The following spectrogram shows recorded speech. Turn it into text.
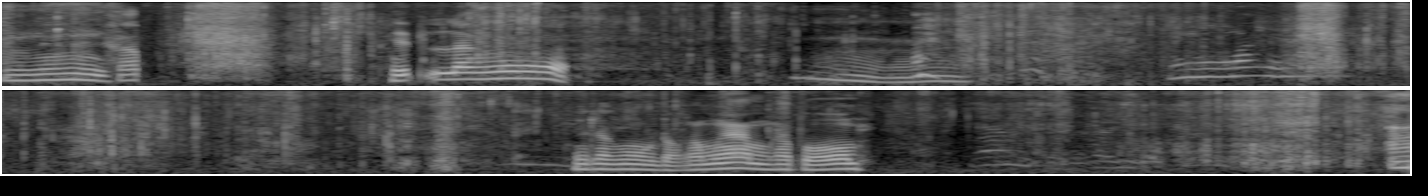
นี่ครับเห็ดละโงกอืมงูมากเลยเห็ดละโงกดอกงามๆครับผมอื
